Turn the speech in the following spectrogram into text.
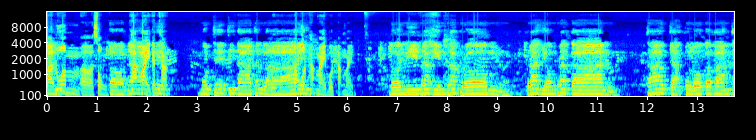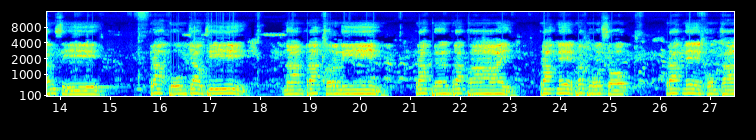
มาร่วมเอ่อส่งต่อหพน้าระใหม่กันค่ะบุตรเทพธิดาทั้งหลายมาบวชพระใหม่บวชพระใหม่ โดยมีพระอินทร์พระพรหมพระยมพระการท้าวจัตุโลกบาลทั้งสี่พระภูมิเจ้าที่ นางพระธรณี พระเพลิงพระพาย พระแม่พระโพธิ์ศพพระแม่คงคา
